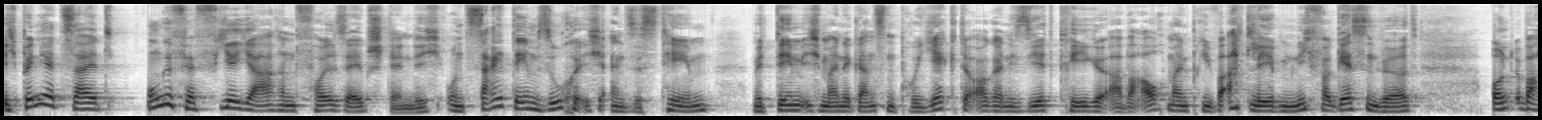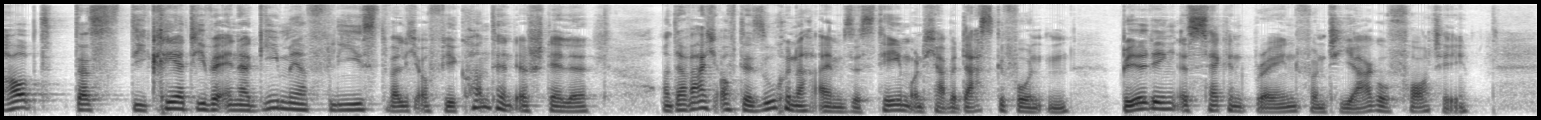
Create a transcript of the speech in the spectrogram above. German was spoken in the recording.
Ich bin jetzt seit ungefähr vier Jahren voll selbstständig und seitdem suche ich ein System, mit dem ich meine ganzen Projekte organisiert kriege, aber auch mein Privatleben nicht vergessen wird und überhaupt, dass die kreative Energie mehr fließt, weil ich auch viel Content erstelle. Und da war ich auf der Suche nach einem System und ich habe das gefunden. Building a Second Brain von Tiago Forte.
